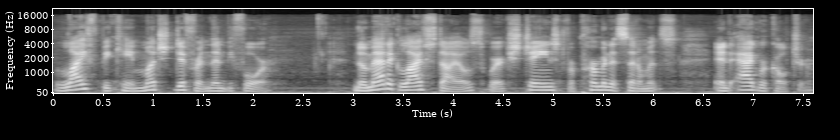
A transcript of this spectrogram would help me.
life became much different than before. Nomadic lifestyles were exchanged for permanent settlements and agriculture.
